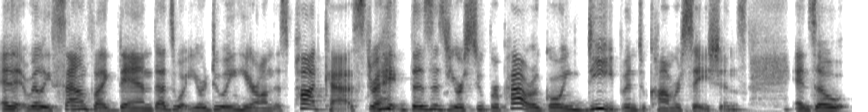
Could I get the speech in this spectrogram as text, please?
And it really sounds like, Dan, that's what you're doing here on this podcast, right? This is your superpower, going deep into conversations. And so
